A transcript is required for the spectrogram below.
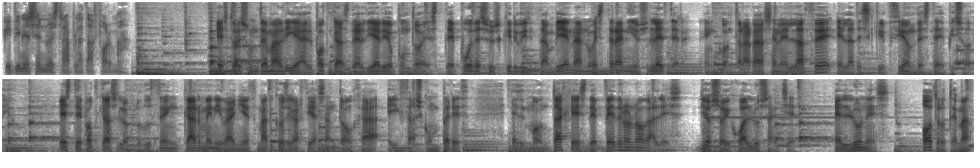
que tienes en nuestra plataforma. Esto es un tema al día, el podcast del diario.es. Te puedes suscribir también a nuestra newsletter. Encontrarás el enlace en la descripción de este episodio. Este podcast lo producen Carmen Ibáñez, Marcos García Santonja e Izaskun Pérez. El montaje es de Pedro Nogales. Yo soy Juan Luis Sánchez. El lunes, otro tema.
